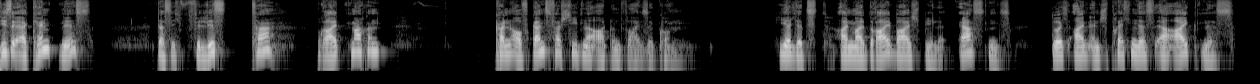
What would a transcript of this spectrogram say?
Diese Erkenntnis, dass sich Philister breit machen, kann auf ganz verschiedene Art und Weise kommen. Hier jetzt einmal drei Beispiele. Erstens durch ein entsprechendes Ereignis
